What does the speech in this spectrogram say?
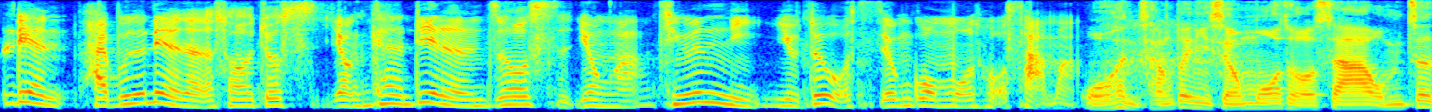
恋还不是恋人的时候就使用，你看恋人之后使用啊？请问你有对我使用过摸头杀吗？我很常对你使用摸头杀，我们这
